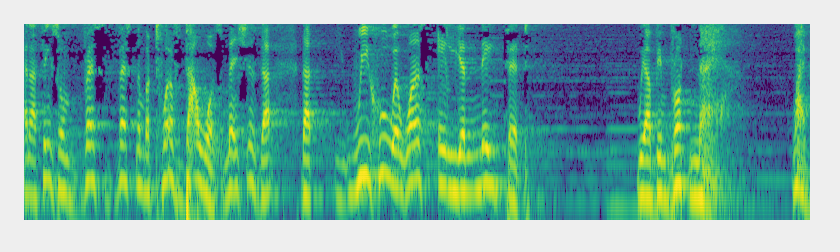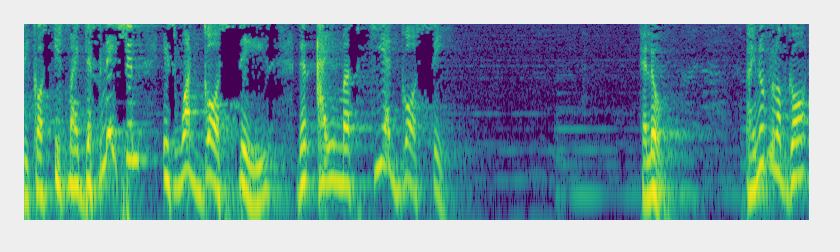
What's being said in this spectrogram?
and I think some verse, verse number 12 downwards mentions that, that we who were once alienated, we have been brought nigh. Why? Because if my definition is what God says, then I must hear God say. Hello. But you know, people of God,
